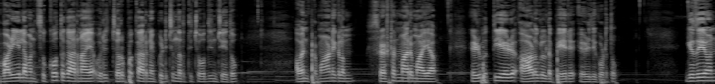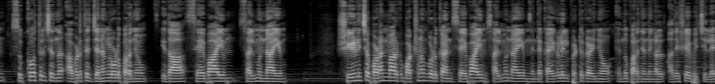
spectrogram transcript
വഴിയിൽ അവൻ സുക്കോത്തുകാരനായ ഒരു ചെറുപ്പക്കാരനെ പിടിച്ചു നിർത്തി ചോദ്യം ചെയ്തു. അവൻ പ്രമാണികളും ശ്രേഷ്ഠന്മാരുമായ എഴുപത്തിയേഴ് ആളുകളുടെ പേര് എഴുതി കൊടുത്തു. ഗിദയോൻ സുക്കോത്തിൽ ചെന്ന് അവിടുത്തെ ജനങ്ങളോട് പറഞ്ഞു ഇതാ സേബായും സൽമുന്നായും ക്ഷീണിച്ച ഭടന്മാർക്ക് ഭക്ഷണം കൊടുക്കാൻ സേബായും സൽമുനായും നിന്റെ കൈകളിൽ പെട്ടുകഴിഞ്ഞോ എന്ന് പറഞ്ഞ് നിങ്ങൾ അധിക്ഷേപിച്ചില്ലേ?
